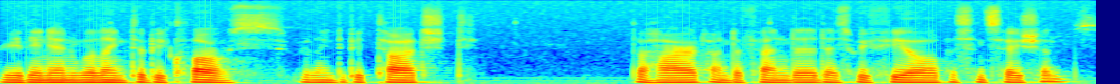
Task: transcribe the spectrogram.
Breathing in, willing to be close, willing to be touched, the heart undefended as we feel the sensations.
